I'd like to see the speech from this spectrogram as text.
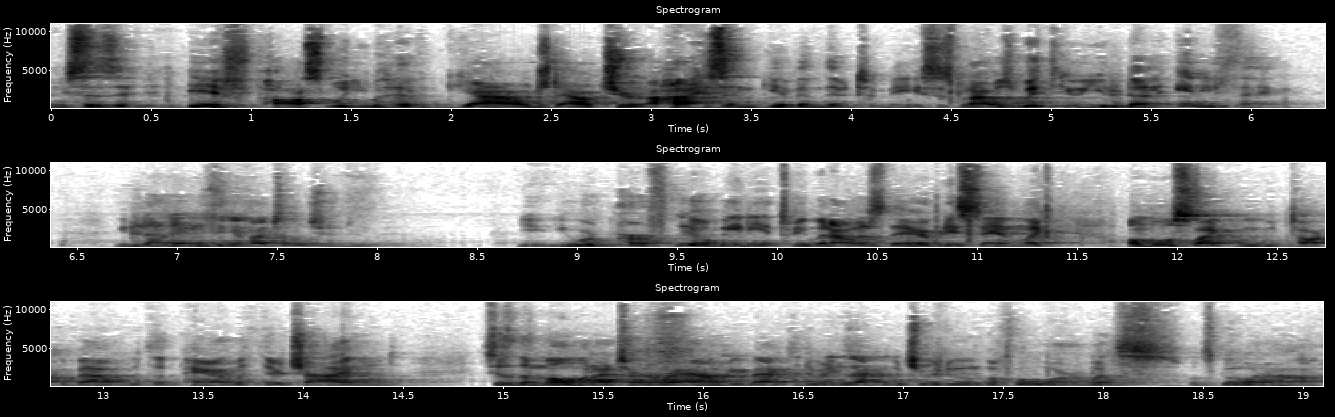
And he says, if, possible, you would have gouged out your eyes and given them to me. He says, When I was with you, you'd have done anything. You'd have done anything if I told you to do it. You, you were perfectly obedient to me when I was there. But he's saying, like, almost like we would talk about with a parent with their child. He says, The moment I turn around, you're back to doing exactly what you were doing before. What's, what's going on?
